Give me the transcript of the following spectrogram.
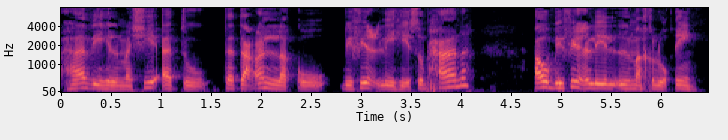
هذه المشيئة تتعلق بفعله سبحانه أو بفعل المخلوقين.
